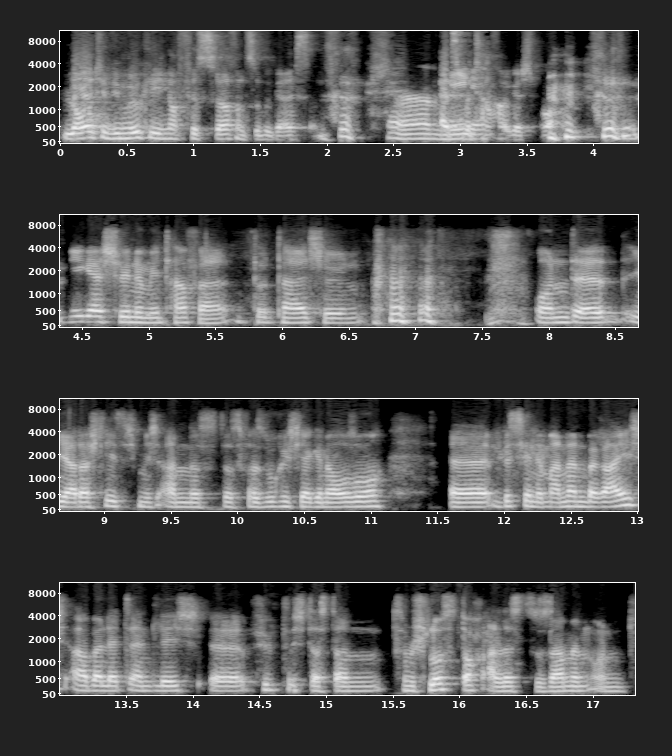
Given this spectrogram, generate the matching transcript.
Leute wie möglich noch fürs Surfen zu begeistern. Ja, Als mega. Metapher gesprochen. mega schöne Metapher, total schön. Und äh, ja, da schließe ich mich an. Das, das versuche ich ja genauso. Äh, ein bisschen im anderen Bereich, aber letztendlich äh, fügt sich das dann zum Schluss doch alles zusammen und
